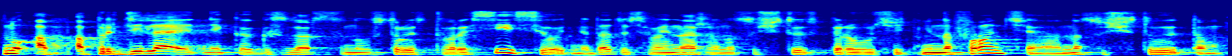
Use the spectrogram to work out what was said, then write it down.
ну, определяет некое государственное устройство России сегодня, да, то есть война же, она существует в первую очередь не на фронте, она существует там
